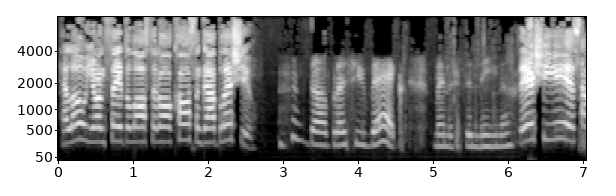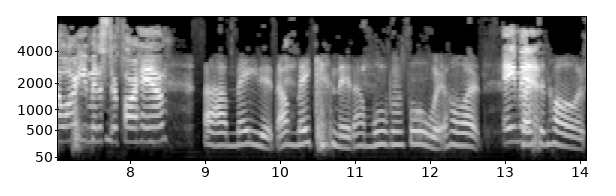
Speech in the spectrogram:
Hello, you're on Save the Lost at All Costs, and God bless you. God bless you back. Minister Nina. There she is. How are you, Minister Parham? I made it. I'm making it. I'm moving forward hard. Amen. Pressing hard.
